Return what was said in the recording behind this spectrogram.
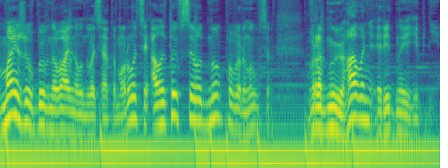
Майже вбив Навального у 20-му році, але той все одно повернувся в родную гавань рідної гібні.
